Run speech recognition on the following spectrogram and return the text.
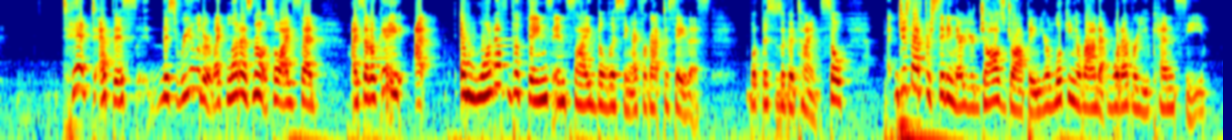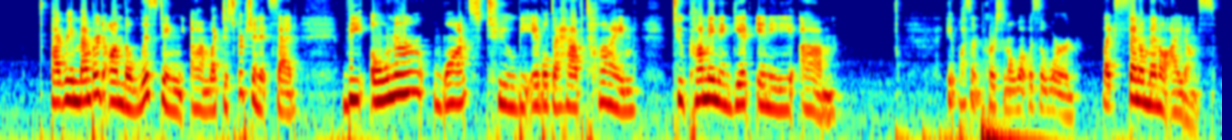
ticked at this this realtor like let us know so i said i said okay I, and one of the things inside the listing i forgot to say this but this is a good time. So just after sitting there, your jaws dropping, you're looking around at whatever you can see. I remembered on the listing, um, like description, it said the owner wants to be able to have time to come in and get any. Um, it wasn't personal. What was the word? Like sentimental items.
